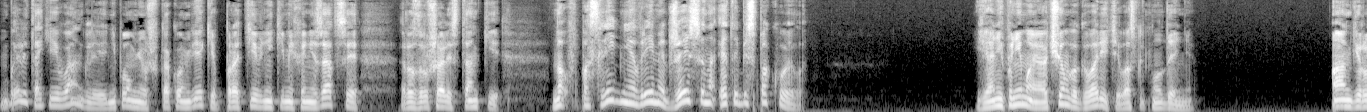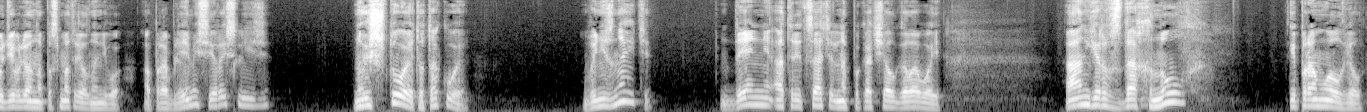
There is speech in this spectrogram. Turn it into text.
Были такие в Англии, не помню уж в каком веке, противники механизации разрушали станки. Но в последнее время Джейсона это беспокоило. «Я не понимаю, о чем вы говорите?» — воскликнул Дэнни. Ангер удивленно посмотрел на него. О проблеме серой слизи. «Ну и что это такое?» «Вы не знаете?» Дэнни отрицательно покачал головой. Ангер вздохнул и промолвил.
